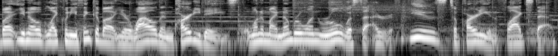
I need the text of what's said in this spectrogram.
But, you know, like when you think about your wild and party days, one of my number one rule was that I refuse to party in Flagstaff.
